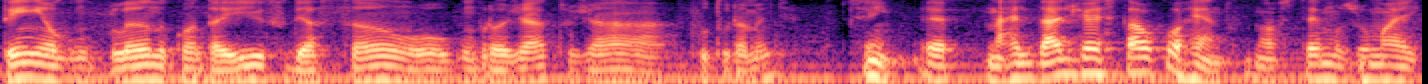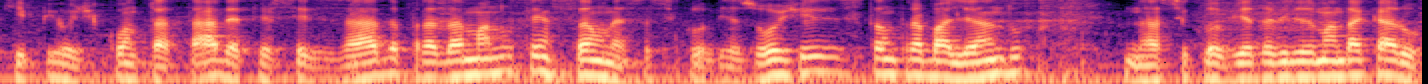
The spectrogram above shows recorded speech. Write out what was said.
tem algum plano quanto a isso, de ação ou algum projeto já futuramente? Sim, é, na realidade já está ocorrendo. Nós temos uma equipe hoje contratada, é terceirizada, para dar manutenção nessas ciclovias. Hoje eles estão trabalhando na ciclovia da Avenida Mandacaru,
